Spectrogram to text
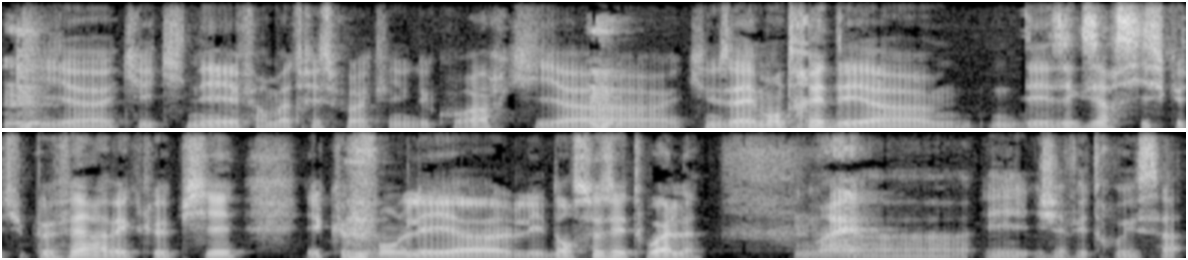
mmh. qui, qui est kiné et formatrice pour la clinique de coureurs, qui, mmh. qui nous avait montré des, des exercices que tu peux faire avec le pied et que mmh. font les, les danseuses étoiles. Ouais. et j'avais trouvé ça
